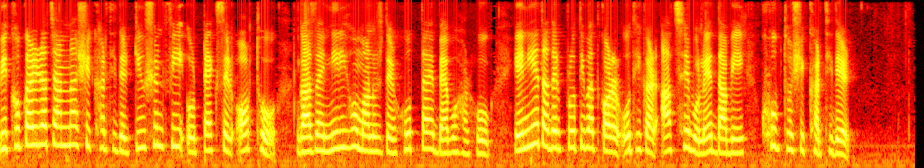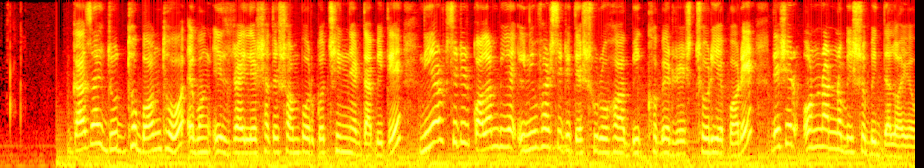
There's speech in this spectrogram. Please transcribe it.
বিক্ষোভকারীরা চান না শিক্ষার্থীদের টিউশন ফি ও ট্যাক্সের অর্থ গাজায় নিরীহ মানুষদের হত্যায় ব্যবহার হোক। এ নিয়ে তাদের প্রতিবাদ করার অধিকার আছে বলে দাবি ক্ষুব্ধ শিক্ষার্থীদের। গাজায় যুদ্ধ বন্ধ এবং ইসরায়েলের সাথে সম্পর্ক ছিন্নের দাবিতে নিউ ইয়র্ক সিটির কলাম্বিয়া ইউনিভার্সিটিতে শুরু হওয়া বিক্ষোভের রেশ ছড়িয়ে পড়ে দেশের অন্যান্য বিশ্ববিদ্যালয়েও।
